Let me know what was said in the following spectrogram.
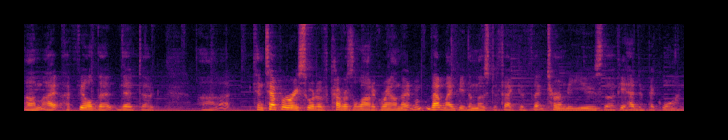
Um, I, I, feel that, that uh, uh, contemporary sort of covers a lot of ground. That, that might be the most effective term to use though if you had to pick one.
